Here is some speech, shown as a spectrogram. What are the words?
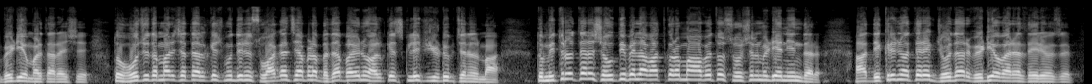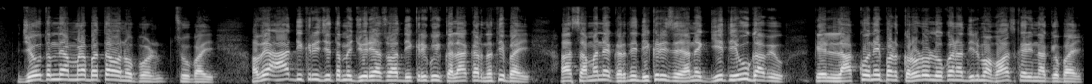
વીડિયો મળતા રહેશે. તો હું છું તમારી સાથે અલ્કેશ મોદીનું. સ્વાગત છે આપણા બધા ભાઈઓનું અલ્કેશ ક્લિપ્સ યુટ્યુબ ચેનલમાં. તો મિત્રો, અત્યારે સૌથી પહેલાં વાત કરવામાં આવે તો સોશિયલ મીડિયાની અંદર આ દીકરીનો અત્યારે એક જોરદાર વીડિયો વાયરલ થઈ રહ્યો છે જેવું તમને હમણાં બતાવવાનો પણ છું ભાઈ. હવે આ દીકરી જે તમે જોઈ રહ્યા છો, આ દીકરી કોઈ કલાકાર નથી ભાઈ. આ સામાન્ય ઘરની દીકરી છે અને ગીત એવું ગાવ્યું કે લાખો નહીં પણ કરોડો લોકોના દિલમાં વાસ કરી નાખ્યો ભાઈ.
